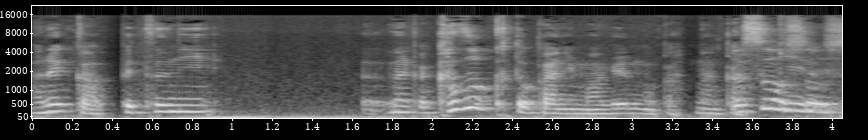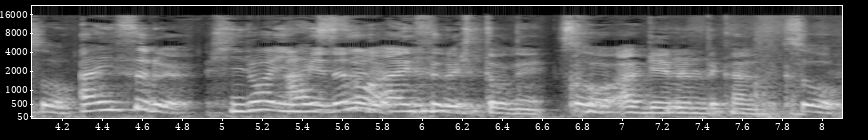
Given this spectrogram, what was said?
あれか別になんか家族とかにもあげるのか。なんかあそうそうそう。愛する広い意味での愛愛する人にそう。こうあげるって感じか、そう。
